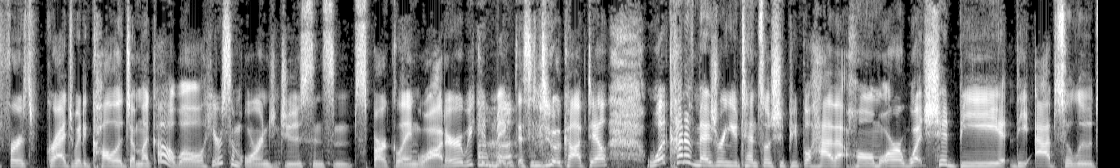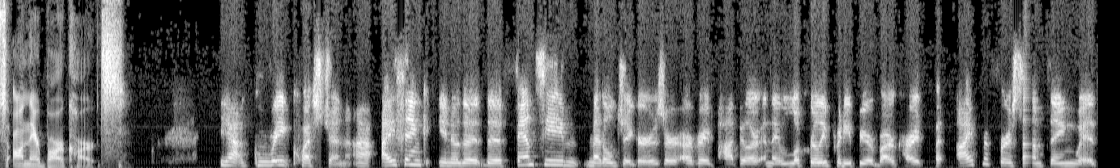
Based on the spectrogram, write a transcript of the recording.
first graduated college, I'm like, oh, well, here's some orange juice and some sparkling water. We could uh-huh. make this into a cocktail. What kind of measuring utensils should people have at home or what should be the absolutes on their bar carts? Yeah, great question. Uh, I think you know the the fancy metal jiggers are, are very popular and they look really pretty for your bar cart, but I prefer something with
